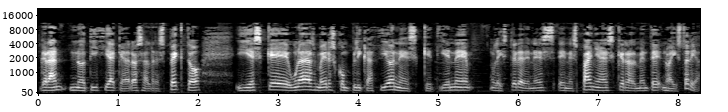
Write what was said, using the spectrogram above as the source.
gran noticia que daros al respecto y es que una de las mayores complicaciones que tiene la historia de NES en España es que realmente no hay historia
